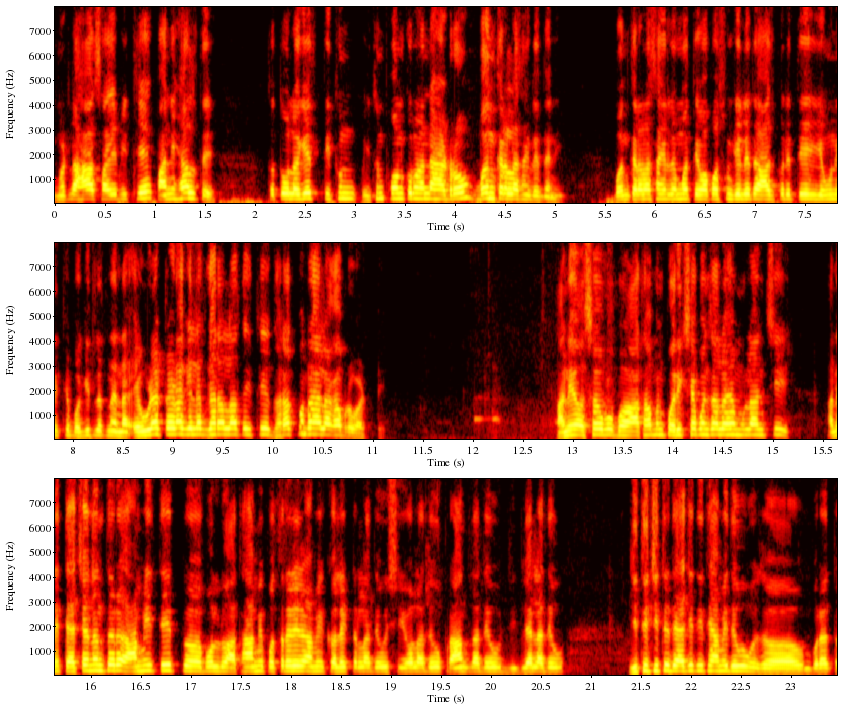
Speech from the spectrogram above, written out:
म्हटलं हा साहेब इथे पाणी हलते तर तो लगेच तिथून इथून फोन करून आणि हायड्रो बंद करायला सांगितले त्यांनी. बंद करायला सांगितलं मग तेव्हापासून गेले तर आजपर्यंत ते येऊन इथे बघितलंच नाही ना. एवढ्या टळा गेल्यात घराला तर इथे घरात पण राहायला घाबरं वाटते. आणि असं आता आपण परीक्षा पण चालू आहे मुलांची. आणि त्याच्यानंतर आम्ही तेच बोललो आता आम्ही पत्र लिहिलं आम्ही कलेक्टरला देऊ सीओला देऊ प्रांतला देऊ जिल्ह्याला देऊ. जिथे जिथे द्यायचे तिथे आम्ही देऊ परत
